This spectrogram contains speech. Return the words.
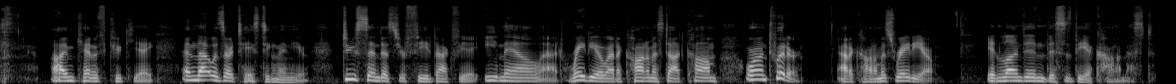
I'm Kenneth Cukier, and that was our tasting menu. Do send us your feedback via email at radio at economist.com or on Twitter at Economist Radio. In London, this is The Economist.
